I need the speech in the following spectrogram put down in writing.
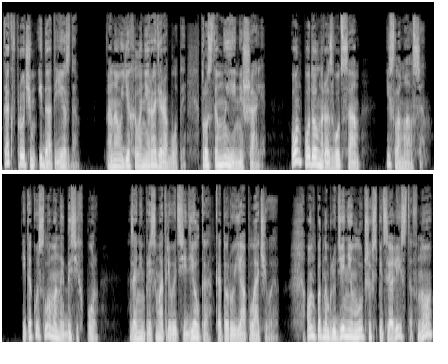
Как, впрочем, и до отъезда. Она уехала не ради работы, просто мы ей мешали. Он подал на развод сам и сломался. И такой сломанный до сих пор. За ним присматривает сиделка, которую я оплачиваю. Он под наблюдением лучших специалистов, но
